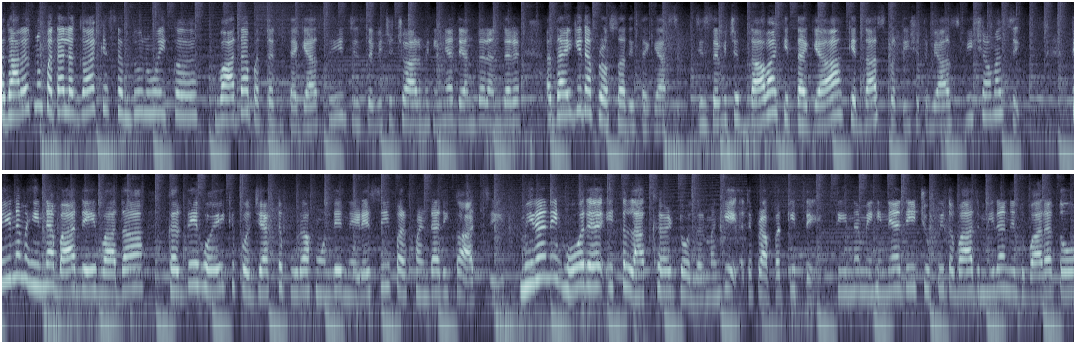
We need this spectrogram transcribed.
ਅਦਾਲਤ ਨੂੰ ਪਤਾ ਲੱਗਾ ਕਿ ਸੰਧੂ ਨੂੰ ਇੱਕ ਵਾਅਦਾ ਪੱਤਰ ਦਿੱਤਾ ਗਿਆ ਸੀ, ਜਿਸ ਦੇ ਵਿੱਚ 4 ਮਹੀਨਿਆਂ ਦੇ ਅੰਦਰ ਅੰਦਰ ਅਦਾਇਗੀ ਦਾ ਭਰੋਸਾ ਦਿੱਤਾ ਗਿਆ ਸੀ, ਜਿਸ ਦੇ ਵਿੱਚ ਦਾਅਵਾ ਕੀਤਾ ਗਿਆ ਕਿ 10% ਵਿਆਜ ਵੀ ਸ਼ਾਮਲ ਸੀ। 3 ਮਹੀਨਿਆਂ ਬਾਅਦ ਇਹ ਵਾਅਦਾ ਕਰਦੇ ਹੋਏ ਕਿ ਪ੍ਰੋਜੈਕਟ ਪੂਰਾ ਹੋਣ ਦੇ ਨੇੜੇ ਸੀ, ਪਰ ਫੰਡਾਂ ਦੀ ਘਾਟ ਸੀ। ਮੀਰਾ ਨੇ ਹੋਰ 1 ਲੱਖ ਡਾਲਰ ਮੰਗੇ ਅਤੇ ਪ੍ਰਾਪਤ ਕੀਤੇ। 3 ਮਹੀਨਿਆਂ ਦੀ ਚੁੱਪੀ ਤੋਂ ਬਾਅਦ ਮੀਰਾ ਨੇ ਦੁਬਾਰਾ ਤੋਂ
